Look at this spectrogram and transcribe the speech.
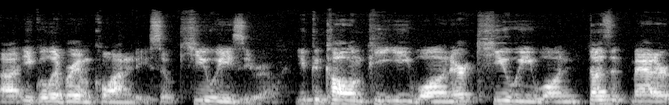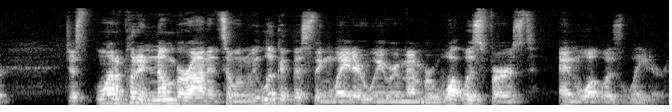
uh, equilibrium quantity, so QE0. You could call them PE1 or QE1, doesn't matter. Just want to put a number on it so when we look at this thing later, we remember what was first and what was later.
